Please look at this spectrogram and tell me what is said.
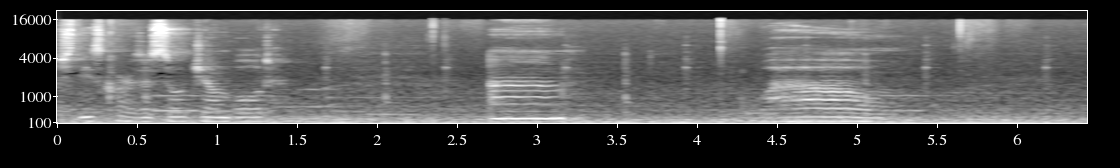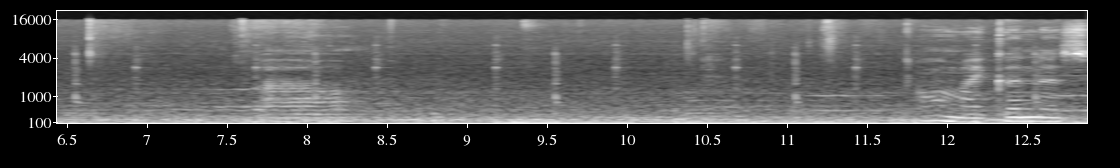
Gosh, these cars are so jumbled. Um, wow. Wow. Oh my goodness.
